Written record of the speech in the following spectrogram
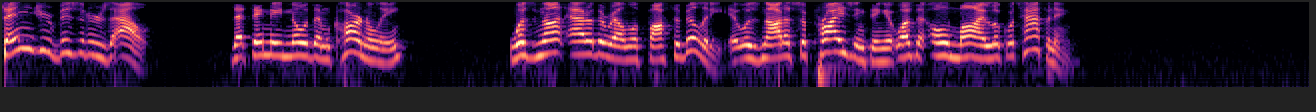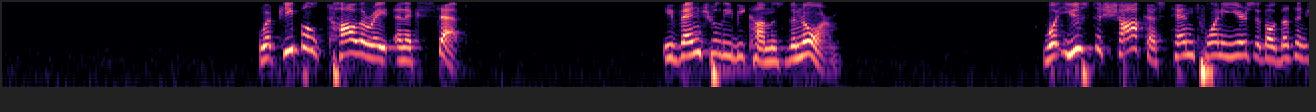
send your visitors out that they may know them carnally was not out of the realm of possibility. It was not a surprising thing. It wasn't, oh my, look what's happening. What people tolerate and accept eventually becomes the norm. What used to shock us 10, 20 years ago doesn't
